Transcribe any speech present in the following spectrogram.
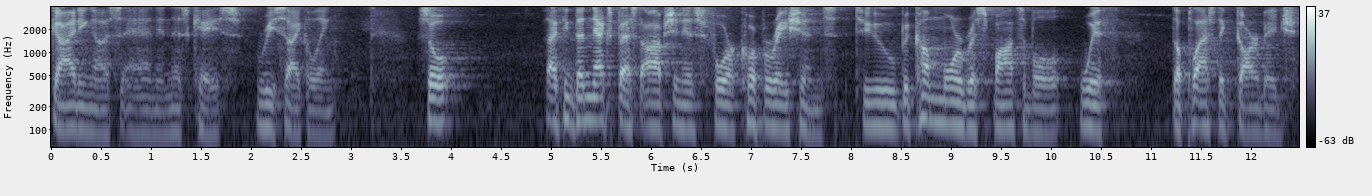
guiding us, and in this case, recycling. So I think the next best option is for corporations to become more responsible with the plastic garbage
